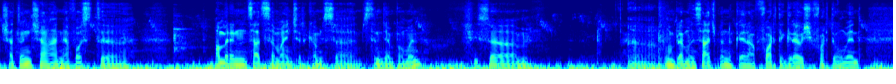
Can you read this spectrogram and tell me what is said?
și atunci ne-a fost... Uh, am renunțat să mai încercăm să strângem pământ și să uh, umplem în saci pentru că era foarte greu și foarte umed și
